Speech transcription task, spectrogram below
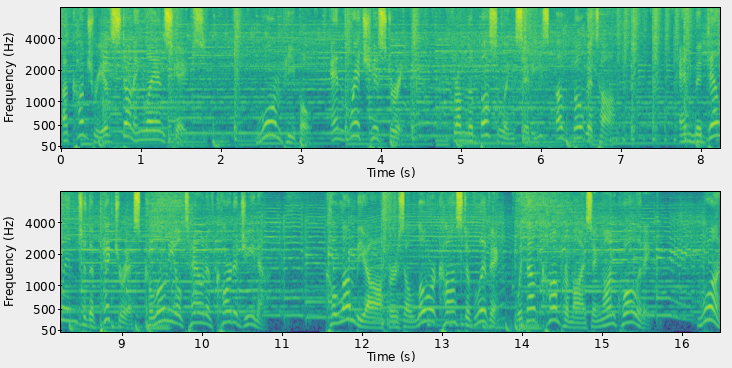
a country of stunning landscapes, warm people, and rich history. From the bustling cities of Bogota and Medellin to the picturesque colonial town of Cartagena, Colombia offers a lower cost of living without compromising on quality. 1.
